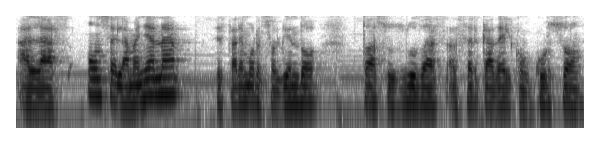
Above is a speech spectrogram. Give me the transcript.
a las 11 de la mañana estaremos resolviendo todas sus dudas acerca del concurso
